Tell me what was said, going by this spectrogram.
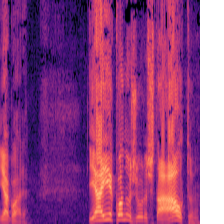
e agora? E aí, quando o juros está alto,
